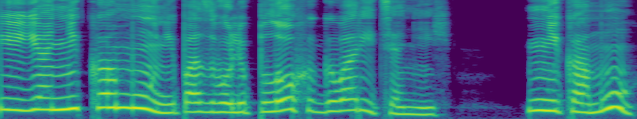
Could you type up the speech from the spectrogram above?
и я никому не позволю плохо говорить о ней. Никому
